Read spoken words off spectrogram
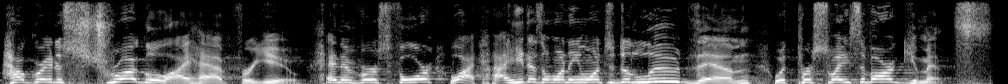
how great a struggle I have for you. And in verse 4, why? He doesn't want anyone to delude them with persuasive arguments.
